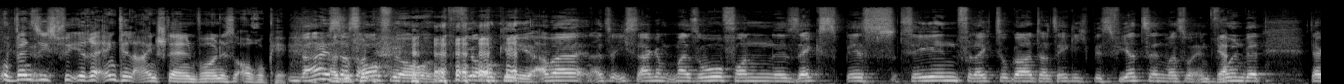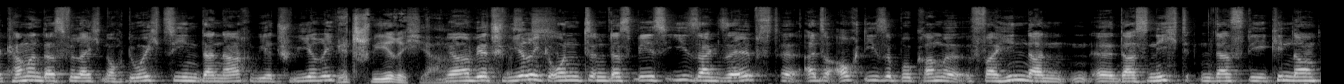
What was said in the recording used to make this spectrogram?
und wenn sie es für ihre Enkel einstellen wollen, ist auch okay. Da ist also das auch für, für okay. Aber also ich sage mal so von sechs bis zehn, vielleicht sogar tatsächlich bis 14, was so empfohlen ja. wird da kann man das vielleicht noch durchziehen. Danach wird schwierig. Wird schwierig, ja. Ja, wird schwierig. Und äh, das BSI sagt selbst, äh, also auch diese Programme verhindern äh, das nicht, dass die Kinder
